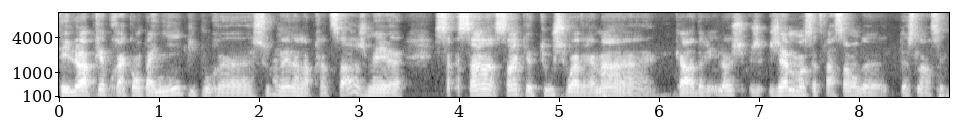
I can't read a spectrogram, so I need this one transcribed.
es là après pour accompagner puis pour euh, soutenir dans l'apprentissage, mais euh, sans, sans, que tout soit vraiment cadré. J'aime, moi, cette façon de, de se lancer.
